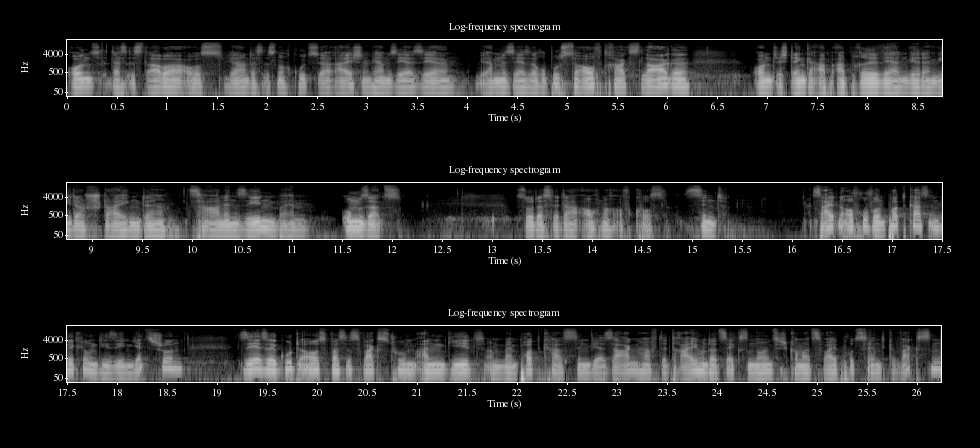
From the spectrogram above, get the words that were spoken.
Und das ist aber aus, ja, das ist noch gut zu erreichen. Wir haben sehr, sehr, wir haben eine sehr, sehr robuste Auftragslage. Und ich denke, ab April werden wir dann wieder steigende Zahlen sehen beim Umsatz. So dass wir da auch noch auf Kurs sind. Seitenaufrufe und Podcast-Entwicklung, die sehen jetzt schon sehr, sehr gut aus, was das Wachstum angeht. Und beim Podcast sind wir sagenhafte 396,2 Prozent gewachsen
